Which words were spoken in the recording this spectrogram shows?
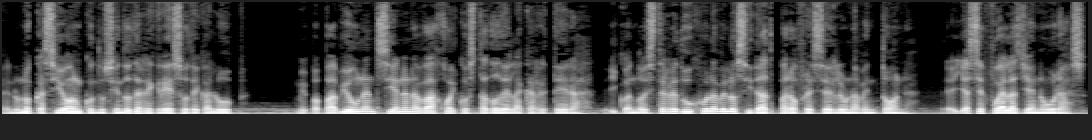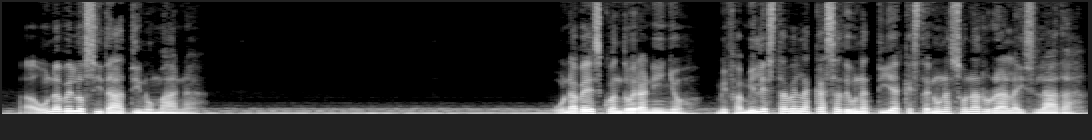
En una ocasión, conduciendo de regreso de Galup, mi papá vio a una anciana navajo al costado de la carretera, y cuando éste redujo la velocidad para ofrecerle un aventón, ella se fue a las llanuras, a una velocidad inhumana. Una vez cuando era niño, mi familia estaba en la casa de una tía que está en una zona rural aislada.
